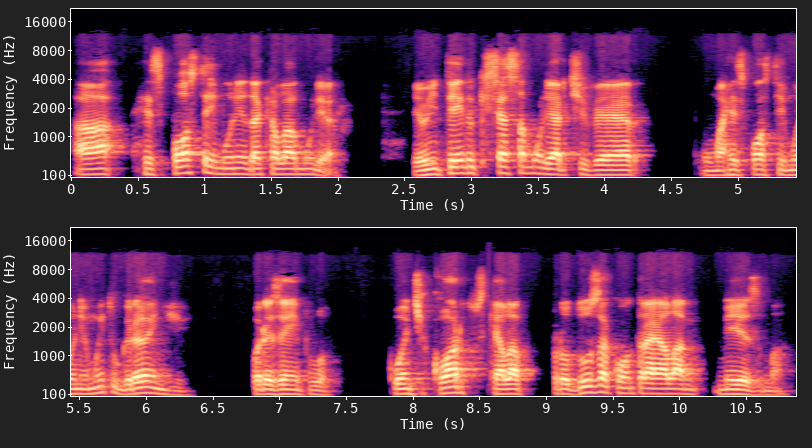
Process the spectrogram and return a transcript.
a resposta imune daquela mulher. Eu entendo que se essa mulher tiver uma resposta imune muito grande, por exemplo, com anticorpos que ela produza contra ela mesma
